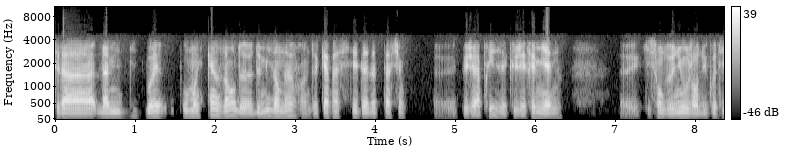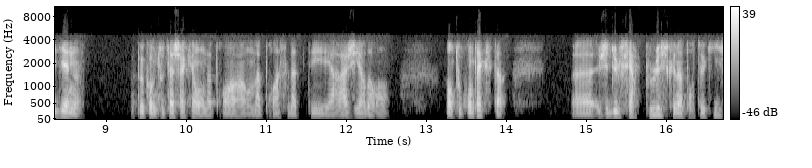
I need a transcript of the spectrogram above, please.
c'est la, la ouais, au moins 15 ans de, mise en œuvre de capacités d'adaptation que j'ai apprises et que j'ai fait miennes, qui sont devenues aujourd'hui quotidiennes un peu comme tout à chacun, on apprend à, on apprend à s'adapter et à réagir dans, dans tout contexte. Euh, j'ai dû le faire plus que n'importe qui,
